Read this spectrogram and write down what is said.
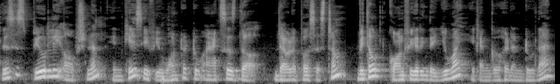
This is purely optional in case if you wanted to access the developer system without configuring the UI, you can go ahead and do that.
